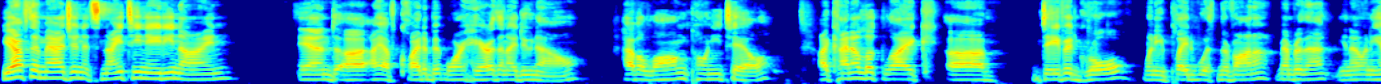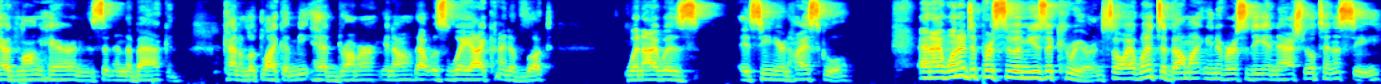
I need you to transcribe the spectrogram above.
You have to imagine it's 1989 and uh, I have quite a bit more hair than I do now. Have a long ponytail. I kind of look like uh, David Grohl when he played with Nirvana. Remember that? You know, and he had long hair and he was sitting in the back and kind of looked like a meathead drummer. You know, that was the way I kind of looked when I was a senior in high school. And I wanted to pursue a music career. And so I went to Belmont University in Nashville, Tennessee,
